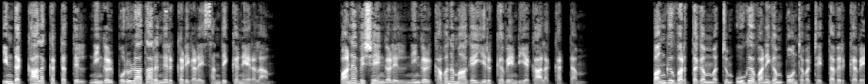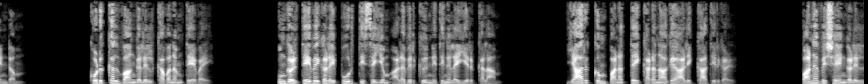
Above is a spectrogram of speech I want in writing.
இந்தக் காலகட்டத்தில் நீங்கள் பொருளாதார நெருக்கடிகளை சந்திக்க நேரலாம். பண விஷயங்களில் நீங்கள் கவனமாக இருக்க வேண்டிய காலகட்டம். பங்கு வர்த்தகம் மற்றும் ஊக வணிகம் போன்றவற்றைத் தவிர்க்க வேண்டும். கொடுக்கல் வாங்கலில் கவனம் தேவை. உங்கள் தேவைகளை பூர்த்தி செய்யும் அளவிற்கு நிதிநிலை இருக்கலாம். யாருக்கும் பணத்தை கடனாக அளிக்காதீர்கள். பண விஷயங்களில்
